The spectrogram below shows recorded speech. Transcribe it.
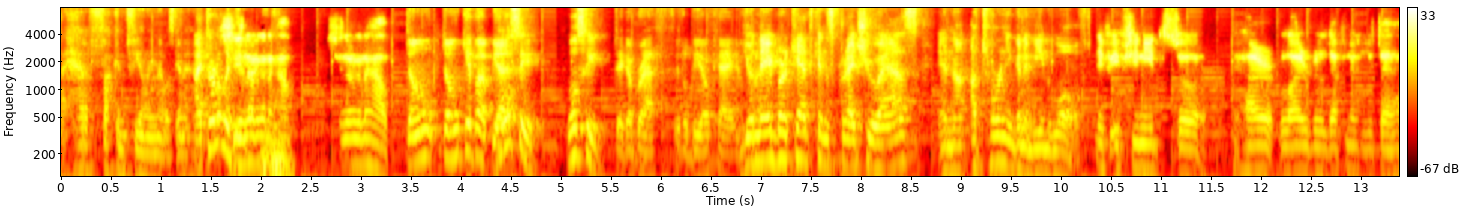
I had a fucking feeling that was gonna happen. I totally She's get not gonna help. She's not gonna help. Don't don't give up yet. We'll see. We'll see. Take a breath. It'll be okay. Your neighbor cat can scratch your ass, and an attorney gonna be involved. If, if she needs to, her lawyer will definitely tell,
